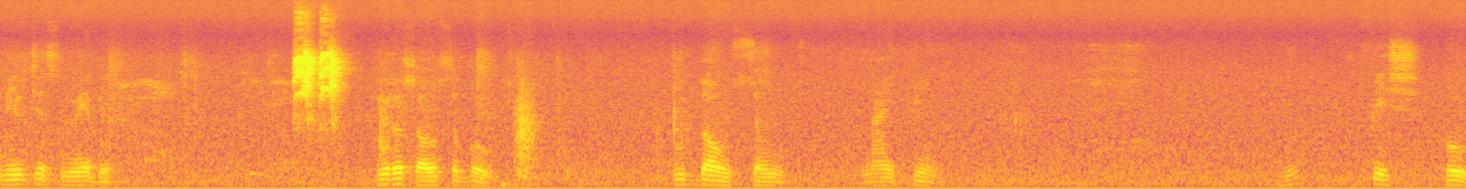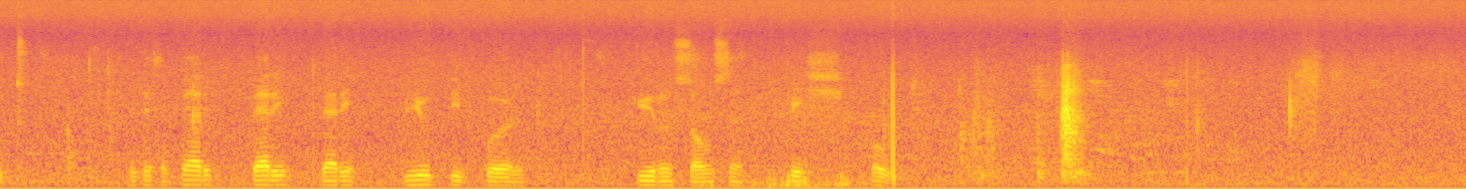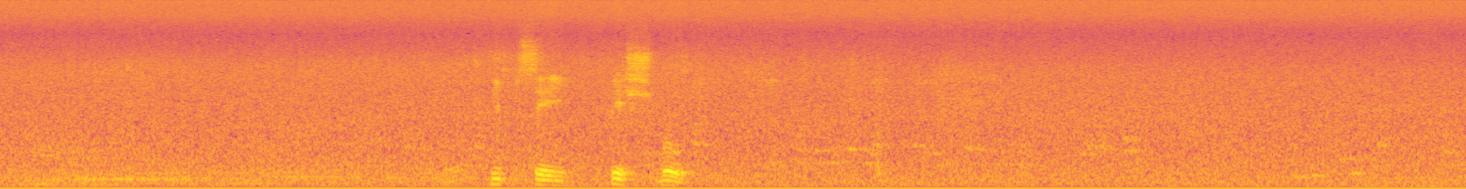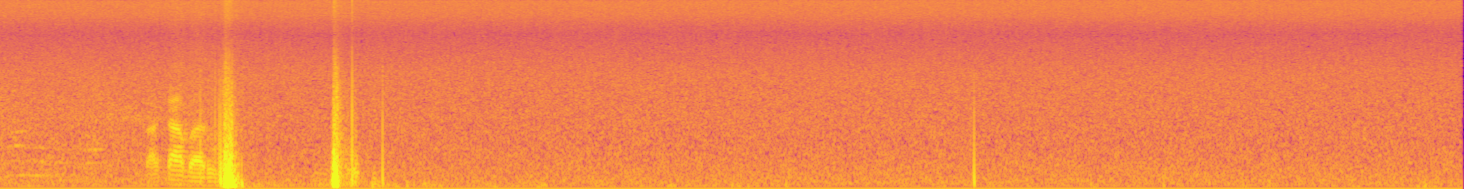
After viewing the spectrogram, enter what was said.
2009 Curaçao Boat 2019 Fish boat It is a very very very beautiful Curaçao fish boat J. Fishbowl. Acaba, Aruba.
